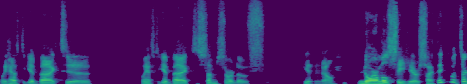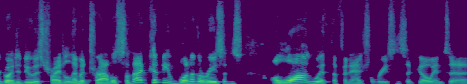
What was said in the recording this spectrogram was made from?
we have to get back to we have to get back to some sort of you know normalcy here. So i think what they're going to do is try to limit travel. So that could be one of the reasons along with the financial reasons that go into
